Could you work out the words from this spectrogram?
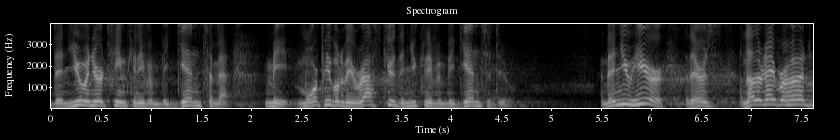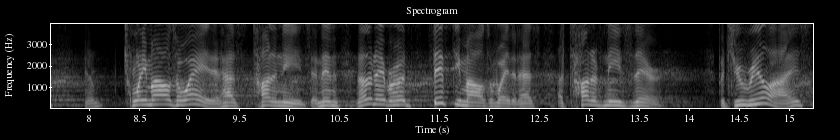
than you and your team can even begin to met, meet. More people to be rescued than you can even begin to do. And then you hear there's another neighborhood you know, 20 miles away that has a ton of needs. And then another neighborhood 50 miles away that has a ton of needs there. But you realize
